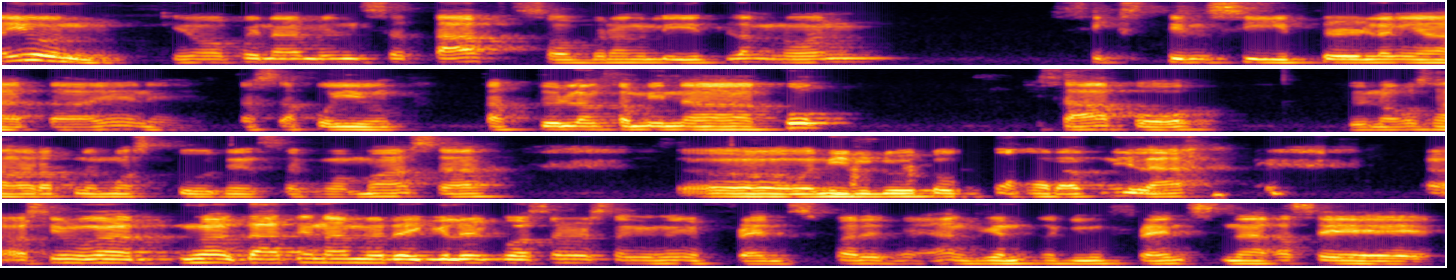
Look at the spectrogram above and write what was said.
ayun, kinopen namin sa Taft, sobrang liit lang noon. 16 seater lang yata yan eh. Tapos ako yung tatlo lang kami na cook. Isa ako, doon ako sa harap ng mga students nagmamasa. So niluluto ko sa harap nila. Kasi mga, mga dati namin regular customers, naging friends pa rin, hanggang naging friends na kasi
